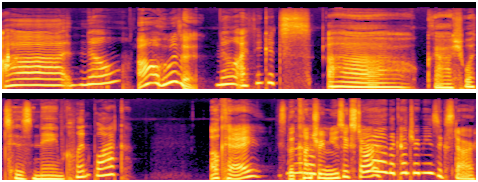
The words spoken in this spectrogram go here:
Uh no, Oh, who is it? no. I think it's Oh gosh, what's his name? Clint Black? Okay. The that country music star? Yeah, the country music star.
